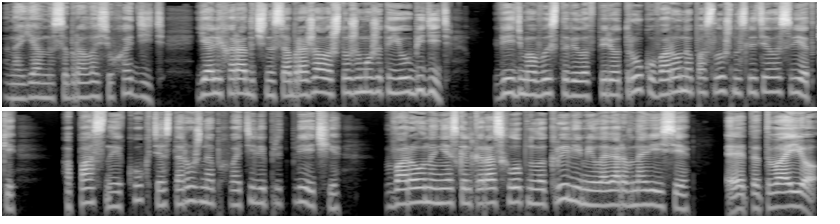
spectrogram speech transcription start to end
Она явно собралась уходить. Я лихорадочно соображала, что же может ее убедить. Ведьма выставила вперед руку, ворона послушно слетела с ветки. Опасные когти осторожно обхватили предплечье. Ворона несколько раз хлопнула крыльями, ловя равновесие. «Это твое!»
